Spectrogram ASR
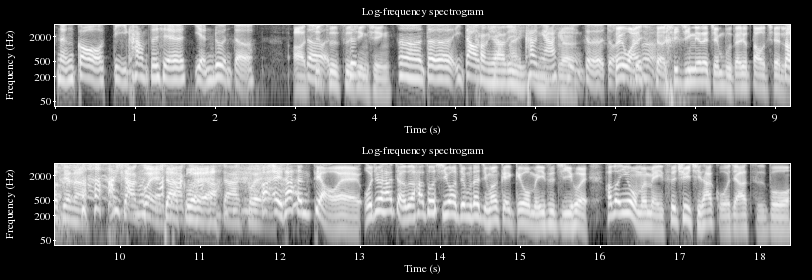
能够抵抗这些言论的。啊，自自自信心，嗯的一道抗压力、抗压性，对对对。所以王小七今天的柬埔寨就道歉了，道歉了，下跪下跪啊，下跪。他哎，他很屌哎，我觉得他讲的，他说希望柬埔寨警方可以给我们一次机会。他说，因为我们每次去其他国家直播，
